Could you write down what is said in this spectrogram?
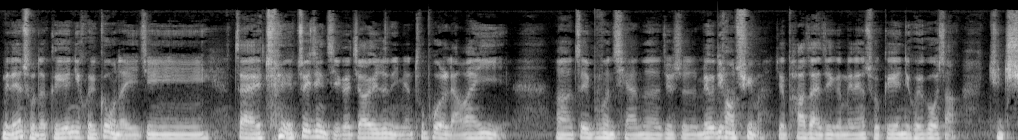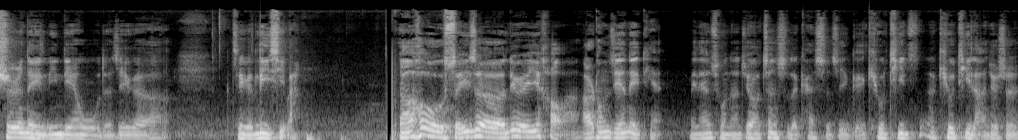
美联储的隔夜逆回购呢，已经在最最近几个交易日里面突破了两万亿。啊，这一部分钱呢，就是没有地方去嘛，就趴在这个美联储隔夜逆回购上去吃那零点五的这个这个利息吧。然后随着六月一号啊，儿童节那天，美联储呢就要正式的开始这个 QT QT 了，就是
